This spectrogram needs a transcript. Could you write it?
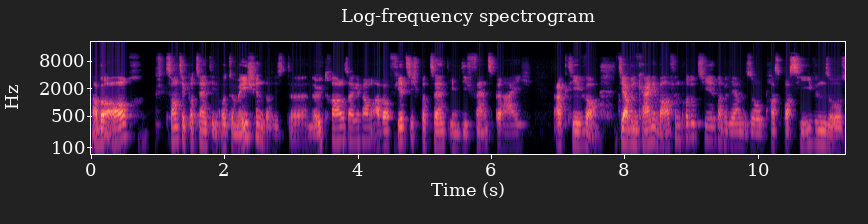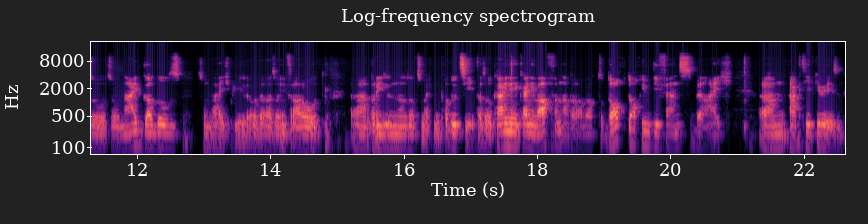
aber auch 20 Prozent in Automation, das ist äh, neutral, sage ich mal, aber 40 Prozent im Defense-Bereich aktiv war. Die haben keine Waffen produziert, aber die haben so passiven, so, so, so Night Goggles zum Beispiel oder so Infrarotbrillen äh, oder so zum Beispiel produziert. Also keine, keine Waffen, aber, aber doch, doch im Defense-Bereich ähm, aktiv gewesen.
